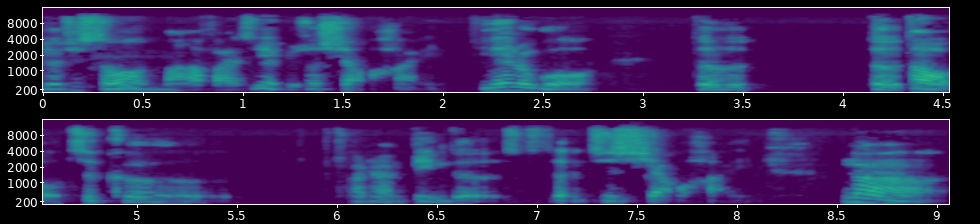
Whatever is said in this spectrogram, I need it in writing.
有些时候很麻烦，是因为比如说小孩，今天如果得得到这个传染病的人是小孩，那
